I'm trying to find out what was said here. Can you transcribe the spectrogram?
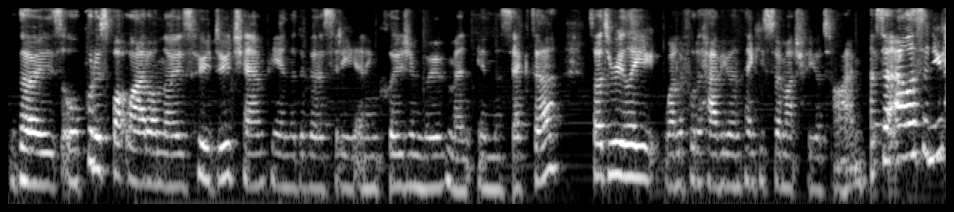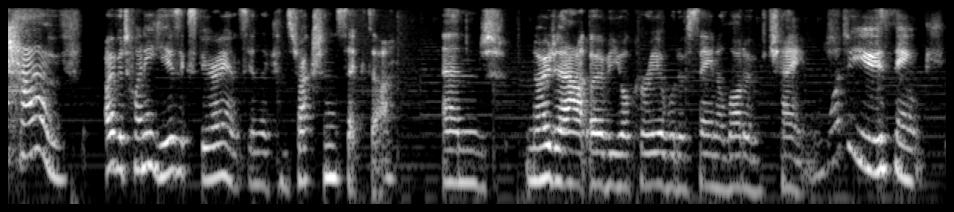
those or put a spotlight on those who do champion the diversity and inclusion movement in the sector. So it's really wonderful to have you and thank you so much for your time. So, Alison, you have over 20 years' experience in the construction sector and no doubt over your career would have seen a lot of change. What do you think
